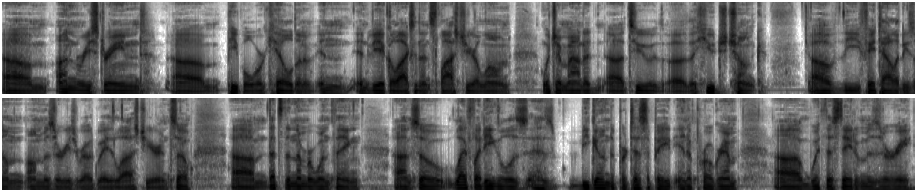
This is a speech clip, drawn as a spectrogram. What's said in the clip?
um, unrestrained um, people were killed in, in, in vehicle accidents last year alone, which amounted uh, to uh, the huge chunk of the fatalities on, on Missouri's roadways last year. And so um, that's the number one thing. Um, so Life Flight Eagle is, has begun to participate in a program uh, with the state of Missouri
